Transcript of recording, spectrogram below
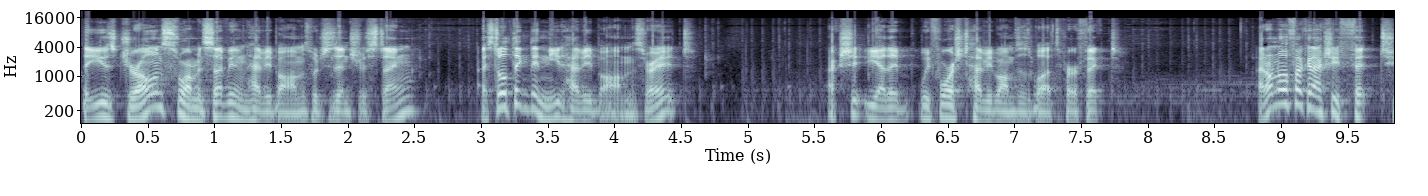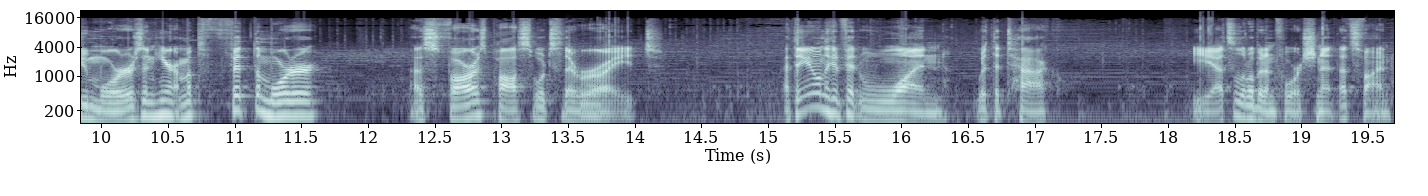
They use drone swarm instead of heavy bombs, which is interesting. I still think they need heavy bombs, right? Actually, yeah, they, we forced heavy bombs as well. That's perfect. I don't know if I can actually fit two mortars in here. I'm going to fit the mortar as far as possible to the right. I think I only can fit one with the tack. Yeah, it's a little bit unfortunate. That's fine.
